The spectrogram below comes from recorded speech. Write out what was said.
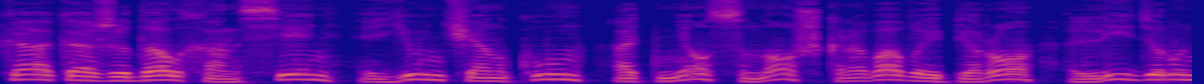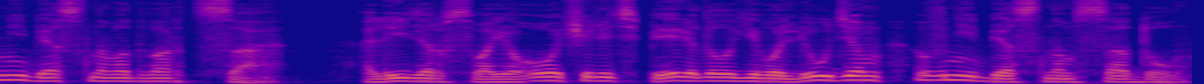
Как ожидал Хан Сень, Юнь Чан Кун отнес нож кровавое перо лидеру Небесного дворца. Лидер, в свою очередь, передал его людям в Небесном саду.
